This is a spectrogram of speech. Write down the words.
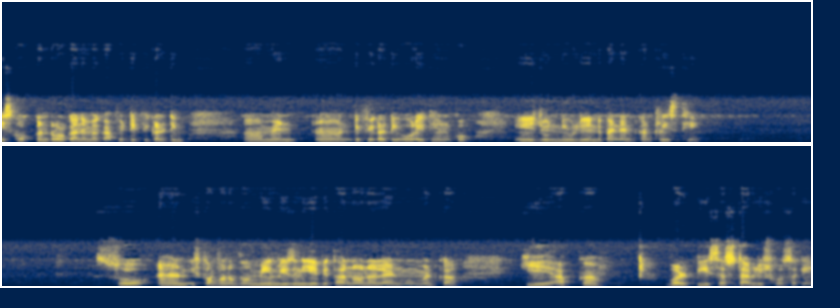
इसको कंट्रोल करने में काफ़ी डिफ़िकल्टी डिफ़िकल्टी हो रही थी उनको। ये जो न्यूली इंडिपेंडेंट कंट्रीज़ थी। सो so, एंड इसका one of the main reason ये भी था नॉन अलाइंड मूवमेंट का कि आपका वर्ल्ड पीस एस्टेब्लिश हो सके।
